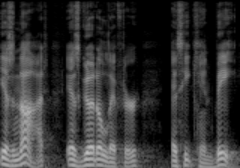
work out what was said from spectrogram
is not as good a lifter as he can be.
